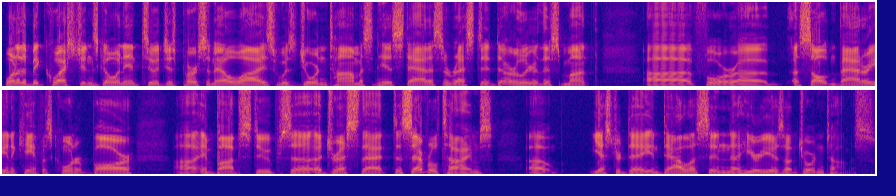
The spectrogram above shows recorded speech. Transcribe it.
One of the big questions going into it, just personnel wise, was Jordan Thomas and his status arrested uh, earlier this month uh, for uh, assault and battery in a campus corner bar. Uh, and Bob Stoops uh, addressed that uh, several times uh, yesterday in Dallas. And uh, here he is on Jordan Thomas.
